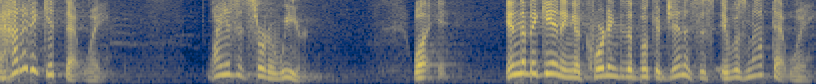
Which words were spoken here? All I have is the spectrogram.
Now, how did it get that way? Why is it sort of weird? Well, in the beginning, according to the book of Genesis, it was not that way.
